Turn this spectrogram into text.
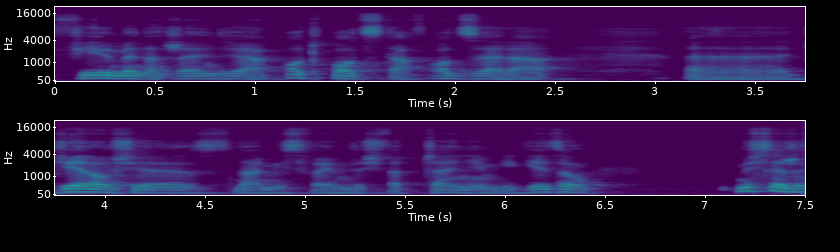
firmy, narzędzia od podstaw, od zera, dzielą się z nami swoim doświadczeniem i wiedzą. Myślę, że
